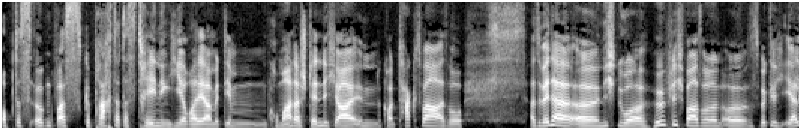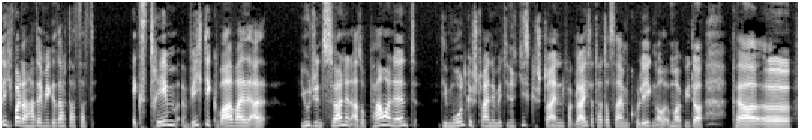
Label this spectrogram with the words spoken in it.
ob das irgendwas gebracht hat, das Training hier, weil er mit dem Commander ständig ja in Kontakt war. Also also wenn er äh, nicht nur höflich war, sondern äh, wirklich ehrlich war, dann hat er mir gesagt, dass das extrem wichtig war, weil er Eugene Cernan also permanent die Mondgesteine mit den Riesgesteinen vergleicht hat, hat er seinem Kollegen auch immer wieder per äh,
